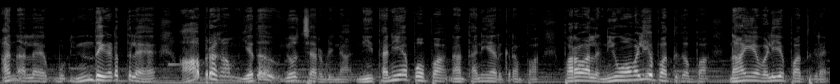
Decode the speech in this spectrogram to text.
அதனால் மு- இந்த இடத்துல ஆபிரகாம் எதை யோசிச்சார் அப்படின்னா நீ தனியாக போப்பா நான் தனியாக இருக்கிறேன்ப்பா. பரவாயில்ல நீ உன் வழியை பார்த்துக்கப்பா. நான் என் வழியை பார்த்துக்கிறேன்.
